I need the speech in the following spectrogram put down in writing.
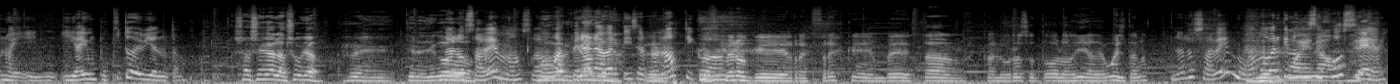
no, y, y hay un poquito de viento. Ya llega la lluvia, re- te lo digo. No lo sabemos. Vamos a esperar a ver qué dice el Eh, pronóstico. espero que refresque en vez de estar caluroso todos los días de vuelta, ¿no? No lo sabemos. Vamos a ver qué nos dice Bueno, José.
